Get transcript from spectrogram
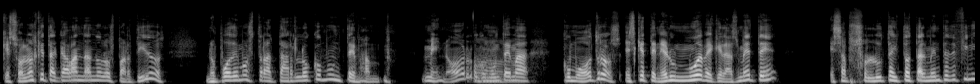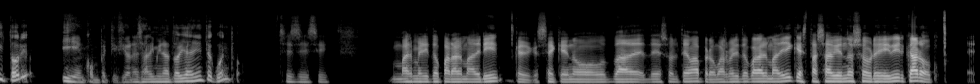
que son los que te acaban dando los partidos. No podemos tratarlo como un tema menor o como un tema como otros. Es que tener un 9 que las mete es absoluta y totalmente definitorio. Y en competiciones eliminatorias ni te cuento. Sí, sí, sí. Más mérito para el Madrid, que que sé que no va de, de eso el tema, pero más mérito para el Madrid que está sabiendo sobrevivir. Claro, eh,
